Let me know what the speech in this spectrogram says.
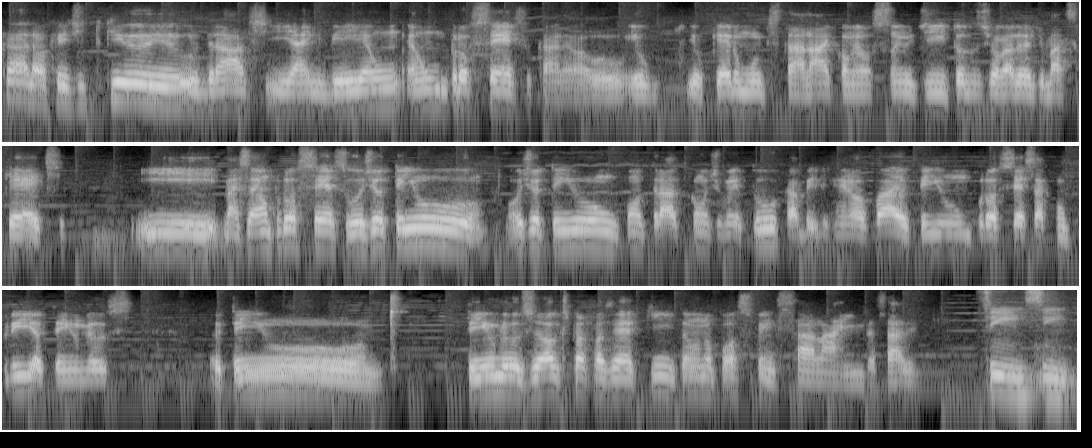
Cara, eu acredito que o, draft e a NBA é um, é um processo, cara. Eu, eu, eu quero muito estar lá, como é o sonho de todos os jogadores de basquete. E, mas é um processo. Hoje eu tenho, hoje eu tenho um contrato com o Juventude, acabei de renovar. Eu tenho um processo a cumprir. Eu tenho meus, eu tenho, tenho meus jogos para fazer aqui. Então eu não posso pensar lá ainda, sabe? Sim, sim.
